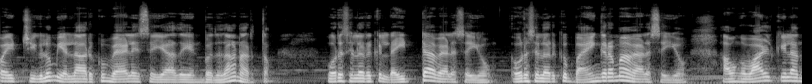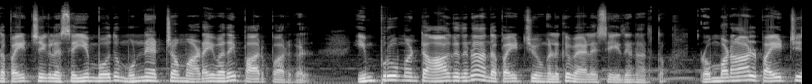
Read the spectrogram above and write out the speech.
பயிற்சிகளும் எல்லாருக்கும் வேலை செய்யாது என்பது தான் அர்த்தம். ஒரு சிலருக்கு லைட்டாக வேலை செய்யும் ஒரு சிலருக்கு பயங்கரமாக வேலை செய்யும். அவங்க வாழ்க்கையில் அந்த பயிற்சிகளை செய்யும்போது முன்னேற்றம் அடைவதை பார்ப்பார்கள். இம்ப்ரூவ்மெண்ட் ஆகுதுன்னா அந்த பயிற்சி உங்களுக்கு வேலை செய்யுதுன்னு அர்த்தம். ரொம்ப நாள் பயிற்சி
